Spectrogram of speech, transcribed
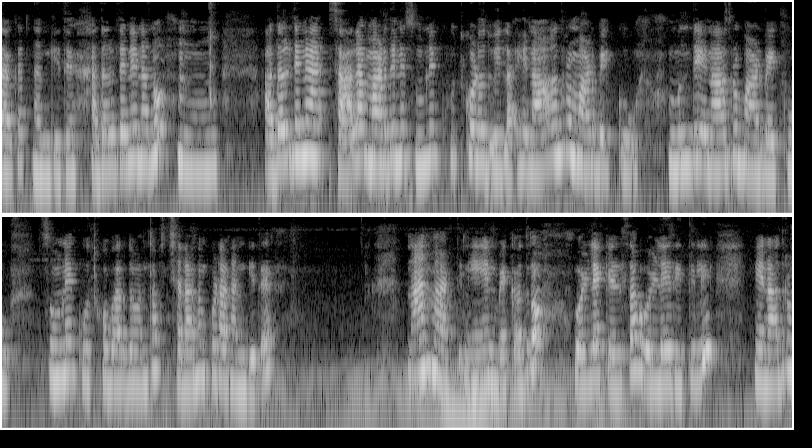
ತಾಕತ್ತು ನನಗಿದೆ. ಅದಲ್ದೇ ನಾನು ಅದಲ್ಲದೆ ಸಾಲ ಮಾಡ್ದೇ ಸುಮ್ಮನೆ ಕೂತ್ಕೊಳ್ಳೋದು ಇಲ್ಲ. ಏನಾದರೂ ಮಾಡಬೇಕು. ಮುಂದೆ ಏನಾದರೂ ಮಾಡಬೇಕು. ಸುಮ್ಮನೆ ಕೂತ್ಕೋಬಾರ್ದು ಅಂತ ಛಲನೂ ಕೂಡ ನನಗಿದೆ. ನಾನು ಮಾಡ್ತೀನಿ, ಏನು ಬೇಕಾದರೂ. ಒಳ್ಳೆ ಕೆಲಸ, ಒಳ್ಳೆ ರೀತಿಲಿ ಏನಾದರೂ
